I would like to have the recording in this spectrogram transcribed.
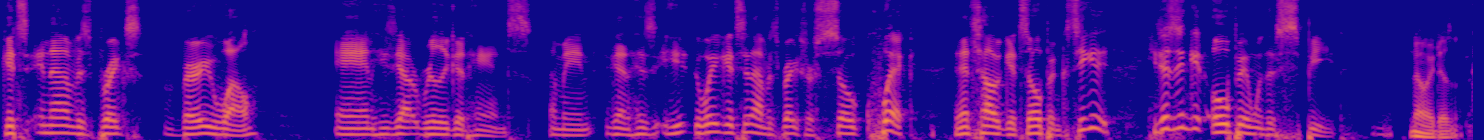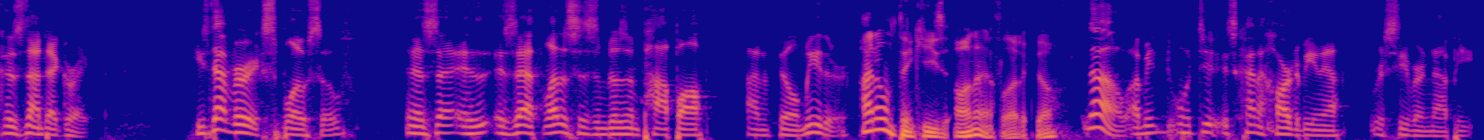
Gets in and out of his breaks very well, and he's got really good hands. I mean, again, his he, the way he gets in of his breaks are so quick, and that's how he gets open. Because he get, he doesn't get open with his speed No, he doesn't. because it's not that great. He's not very explosive, and his, his, his athleticism doesn't pop off on film either. I don't think he's unathletic though. No, I mean, well, dude, it's kind of hard to be an ath- receiver and not be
